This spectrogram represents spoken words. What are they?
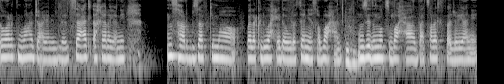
دورة المراجعة يعني الساعات الأخيرة يعني نسهر بزاف كما بالك الواحدة ولا الثانية صباحا. ونزيد نوض صباح بعد صلاة الفجر يعني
